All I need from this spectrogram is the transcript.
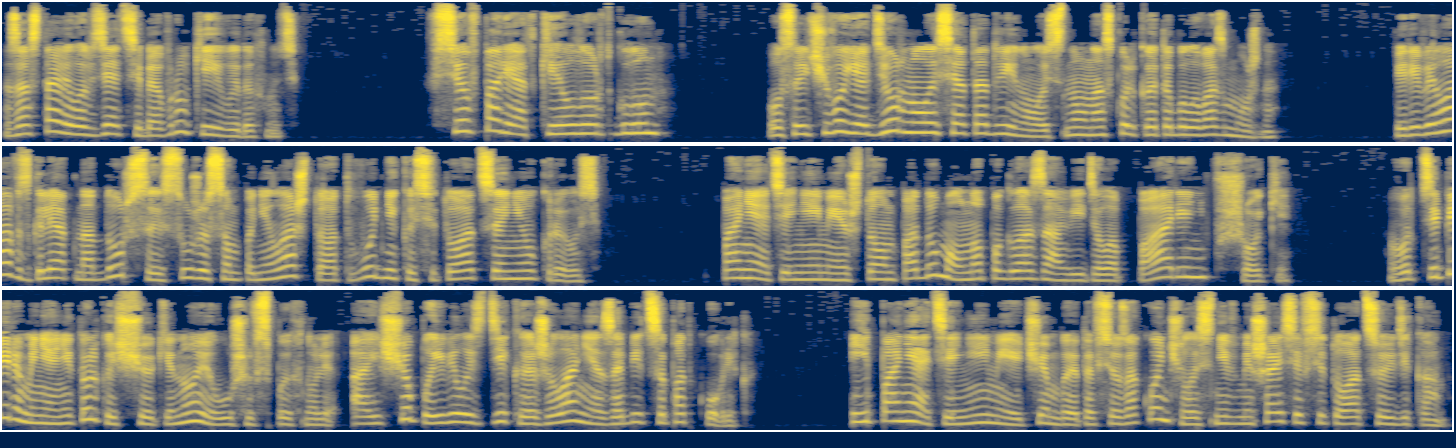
заставила взять себя в руки и выдохнуть. «Все в порядке, лорд Глун». После чего я дернулась и отодвинулась, ну, насколько это было возможно. Перевела взгляд на Дорса и с ужасом поняла, что от водника ситуация не укрылась. Понятия не имею, что он подумал, но по глазам видела парень в шоке. Вот теперь у меня не только щеки, но и уши вспыхнули, а еще появилось дикое желание забиться под коврик. И понятия не имею, чем бы это все закончилось, не вмешайся в ситуацию, декан.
